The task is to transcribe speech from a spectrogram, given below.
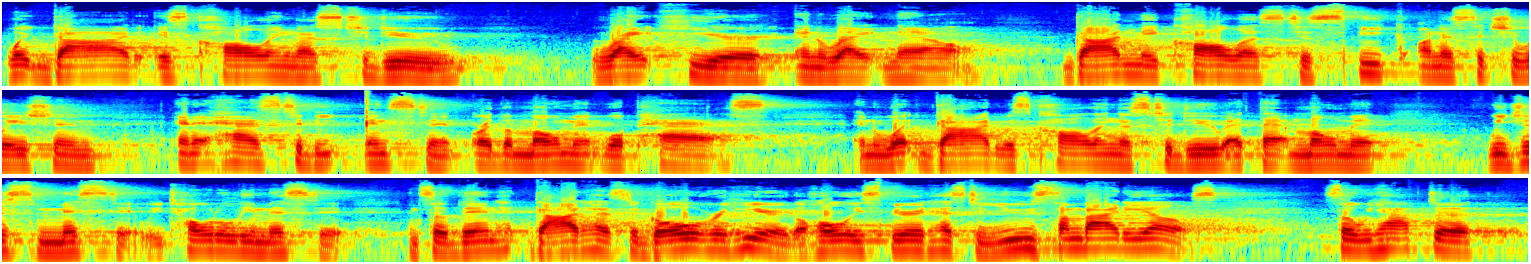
what God is calling us to do right here and right now. God may call us to speak on a situation and it has to be instant or the moment will pass. And what God was calling us to do at that moment we just missed it. We totally missed it. And so then God has to go over here. The Holy Spirit has to use somebody else. So we have to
